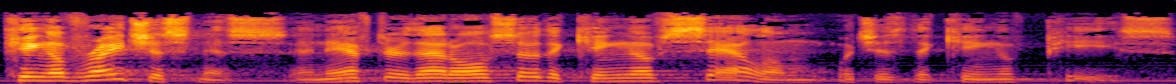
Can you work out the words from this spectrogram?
King of righteousness, and after that also the king of Salem, which is the king of peace.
